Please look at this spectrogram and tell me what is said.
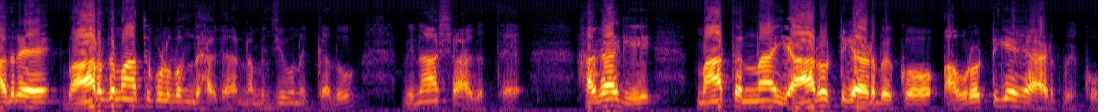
ಆದರೆ ಬಾರದ ಮಾತುಗಳು ಬಂದಾಗ ನಮ್ಮ ಜೀವನಕ್ಕೆ ಅದು ವಿನಾಶ ಆಗುತ್ತೆ. ಹಾಗಾಗಿ ಮಾತನ್ನು ಯಾರೊಟ್ಟಿಗೆ ಆಡಬೇಕೋ ಅವರೊಟ್ಟಿಗೆ ಆಡಬೇಕು.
